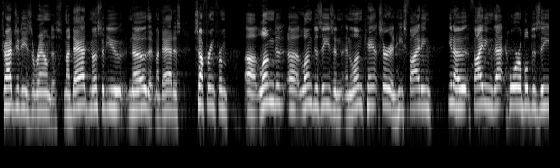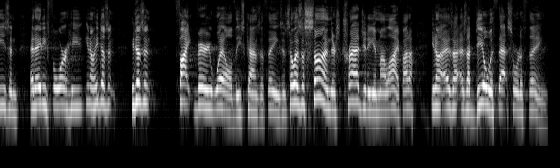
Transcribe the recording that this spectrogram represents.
Tragedy is around us. My dad, most of you know that my dad is suffering from uh, lung, uh, lung disease and, and lung cancer, and he's fighting you know, fighting that horrible disease. And at 84, he, you know, he doesn't, he doesn't fight very well these kinds of things. And so as a son, there's tragedy in my life. I, you know, as I, as I deal with that sort of thing.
